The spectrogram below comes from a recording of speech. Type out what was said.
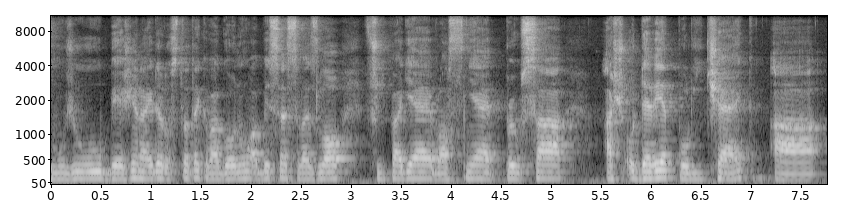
mužů běžně najde dostatek vagonů, aby se svezlo v případě vlastně Prusa až o 9 políček a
